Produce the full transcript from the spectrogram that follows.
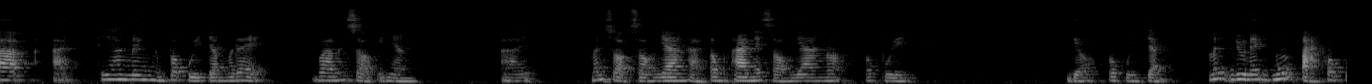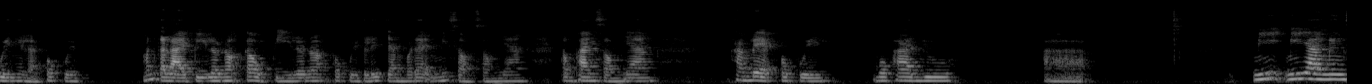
อ่าอย่างหนึ่งป้าปุ๋ยจำไม่ได้ ว่ามันสอบอีกอย่างอ่ามันสอบสองอย่างค่ะ ต้องผ่านในสองอย่างเนาะป้าปุ๋ย เดี๋ยวป้าปุ๋ยจำมันอยู่ในมุ้งปากป้าปุ๋ยนี่แหละป้าปุ๋ยมันก็หลายปีแล้วเนาะเก้าปีแล้วเนาะป้าปุ๋ยก็เลยจำไม่ได้มีสอบสองอย่างต้องผ่านสองอย่างครั้งแรกป้าปุ๋ยบ่ผ่านอยู่อ่ามีมีอย่างหนึ่ง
